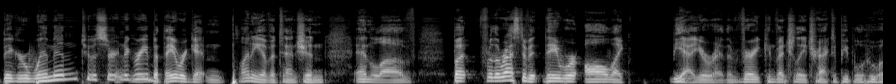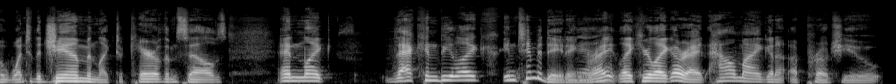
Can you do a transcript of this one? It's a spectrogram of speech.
bigger women to a certain degree, Mm-hmm. but they were getting plenty of attention and love. But for the rest of it, they were all like, yeah, you're right. They're very conventionally attractive people who went to the gym and like took care of themselves, and like that can be like intimidating, right? Like you're like, all right, how am I going to approach you?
